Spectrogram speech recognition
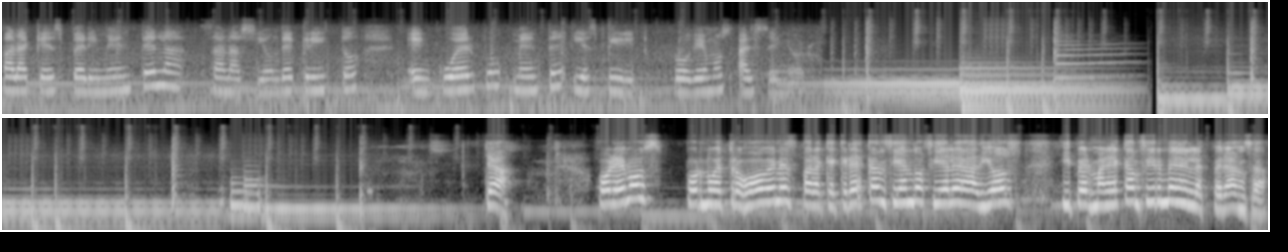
para que experimente la sanación de Cristo en cuerpo, mente y espíritu. Roguemos al Señor. Ya. Oremos por nuestros jóvenes para que crezcan siendo fieles a Dios y permanezcan firmes en la esperanza,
